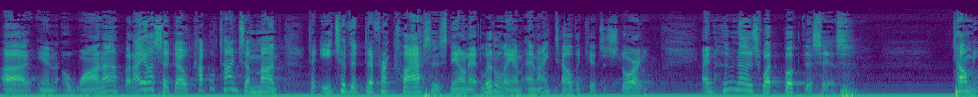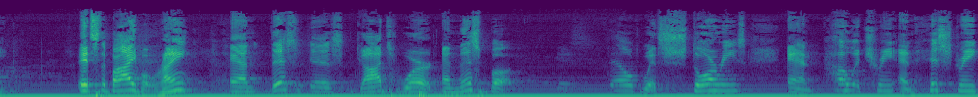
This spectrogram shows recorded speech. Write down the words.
uh, in Awana. But I also go a couple times a month to each of the different classes down at Little Lamb, and I tell the kids a story. And who knows what book this is? Tell me. It's the Bible, right? And this is God's Word. And this book filled with stories and poetry and history,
